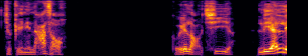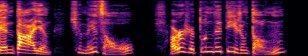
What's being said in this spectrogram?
就给你拿走。鬼老七呀，连连答应，却没走，而是蹲在地上等。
